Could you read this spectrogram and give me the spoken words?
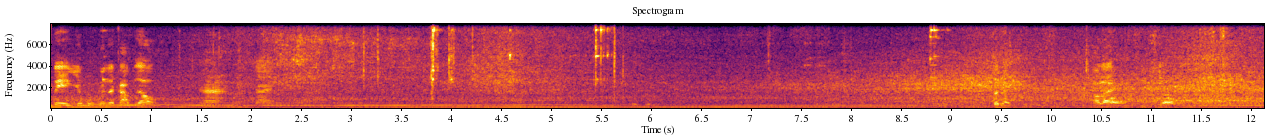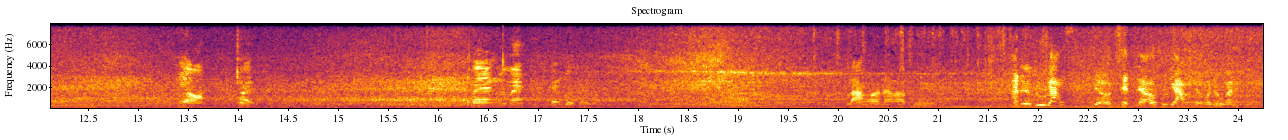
เบรกยังผมก็จะกลับแล้วนะได้ก็ได้เอาอะไรสีเขียวนี่เหรอใช่แปลงด้วยไหมแปลงด้วยไหมล้างแล้วนะครับนี่อะเดี๋ยวดูล้าง เดี๋ยวเสร็จแล้วทุกอย่างเดี๋ยวมาดูกันครับ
